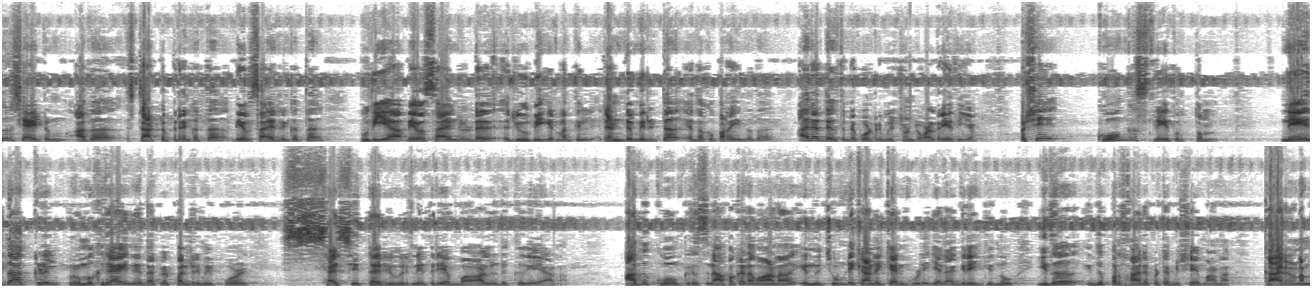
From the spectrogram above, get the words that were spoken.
തീർച്ചയായിട്ടും അത് സ്റ്റാർട്ടപ്പ് രംഗത്ത് വ്യവസായ രംഗത്ത് പുതിയ വ്യവസായങ്ങളുടെ രൂപീകരണത്തിൽ രണ്ട് മിനിറ്റ് എന്നൊക്കെ പറയുന്നത് അതിന് അദ്ദേഹത്തിന്റെ കോൺട്രിബ്യൂഷൻ ഉണ്ട് വളരെയധികം. പക്ഷേ കോൺഗ്രസ് നേതൃത്വം നേതാക്കളിൽ പ്രമുഖരായ നേതാക്കൾ പലരും ഇപ്പോൾ ശശി തരൂരിനെതിരെ വാളെടുക്കുകയാണ്. അത് കോൺഗ്രസിന് അപകടമാണ് എന്ന് ചൂണ്ടിക്കാണിക്കാൻ കൂടി ഞാൻ ആഗ്രഹിക്കുന്നു. ഇത് ഇത് പ്രധാനപ്പെട്ട വിഷയമാണ്. കാരണം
